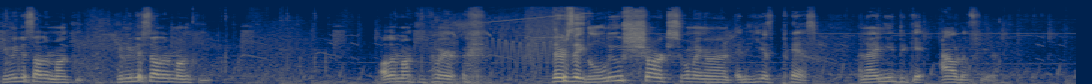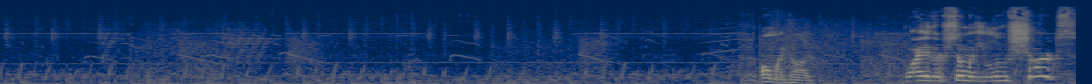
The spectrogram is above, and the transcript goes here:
Give me this other monkey. Give me this other monkey. Other monkey, here. There's a loose shark swimming around and he is pissed. And I need to get out of here. Oh my god. Why are there so many loose sharks?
